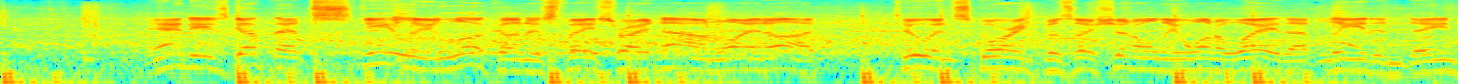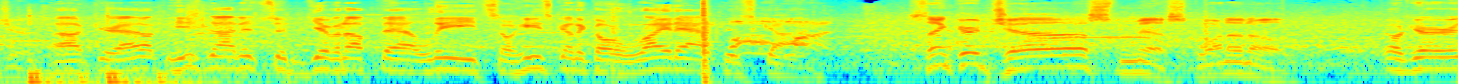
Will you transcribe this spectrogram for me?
And he's got that steely look on his face right now, and why not? Two in scoring position, only one away. That lead in danger. Uh, he's not interested in giving up that lead, so he's going to go right at this guy. Sinker just missed 1 0. Gary,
